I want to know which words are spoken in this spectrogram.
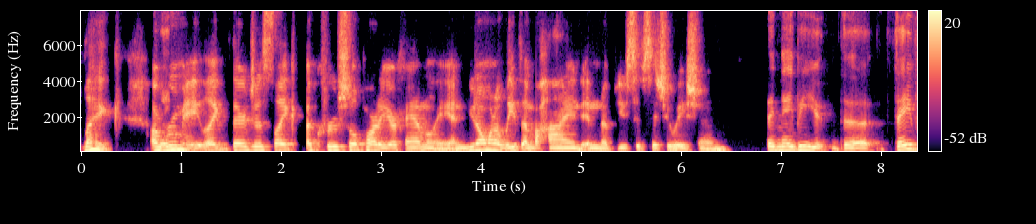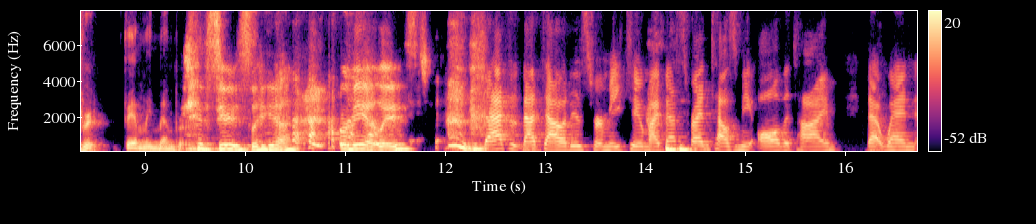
like a roommate. Like they're just like a crucial part of your family and you don't want to leave them behind in an abusive situation. They may be the favorite family member. Seriously, yeah. for me at least. That's that's how it is for me too. My best friend tells me all the time that when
